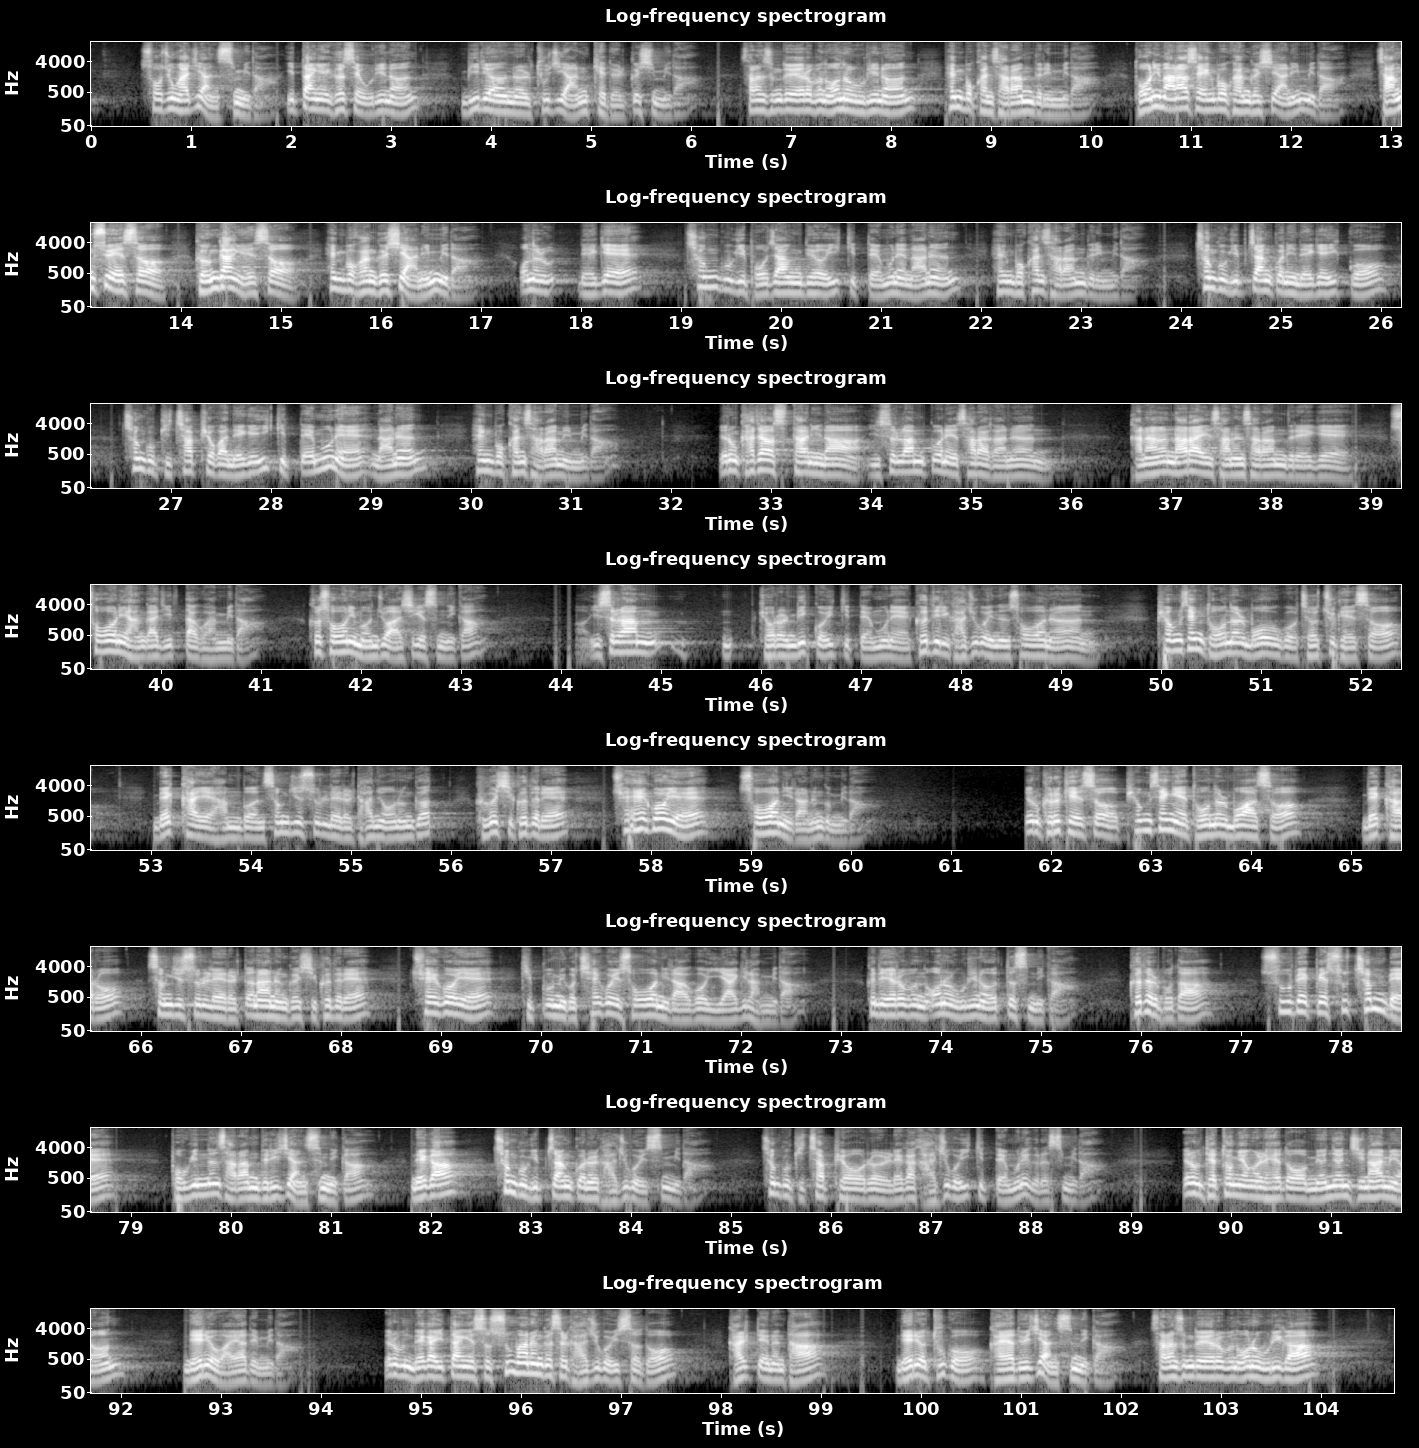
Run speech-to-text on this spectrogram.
소중하지 않습니다. 이 땅의 것에 우리는 미련을 두지 않게 될 것입니다. 사랑하는 성도 여러분, 오늘 우리는 행복한 사람들입니다. 돈이 많아서 행복한 것이 아닙니다. 장수해서 건강해서 행복한 것이 아닙니다. 오늘 내게 천국이 보장되어 있기 때문에 나는 행복한 사람들입니다. 천국 입장권이 내게 있고 천국 기차표가 내게 있기 때문에 나는 행복한 사람입니다. 여러분 카자흐스탄이나 이슬람권에 살아가는 가난한 나라에 사는 사람들에게 소원이 한 가지 있다고 합니다. 그 소원이 뭔지 아시겠습니까? 어, 이슬람 교를 믿고 있기 때문에 그들이 가지고 있는 소원은 평생 돈을 모으고 저축해서 메카에 한번 성지순례를 다녀오는 것 그것이 그들의 최고의 소원이라는 겁니다. 여러분 그렇게 해서 평생의 돈을 모아서 메카로 성지순례를 떠나는 것이 그들의 최고의 기쁨이고 최고의 소원이라고 이야기를 합니다. 근데 여러분 오늘 우리는 어떻습니까? 그들보다 수백 배, 수천 배 복 있는 사람들이지 않습니까? 내가 천국 입장권을 가지고 있습니다. 천국 기차표를 내가 가지고 있기 때문에 그렇습니다. 여러분 대통령을 해도 몇 년 지나면 내려와야 됩니다. 여러분 내가 이 땅에서 수많은 것을 가지고 있어도 갈 때는 다 내려두고 가야 되지 않습니까? 사랑하는 성도 여러분, 오늘 우리가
